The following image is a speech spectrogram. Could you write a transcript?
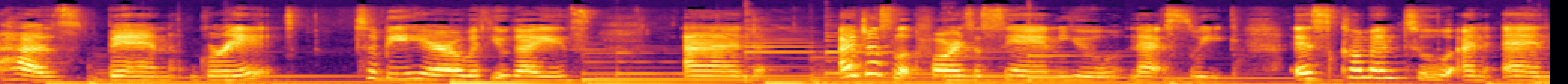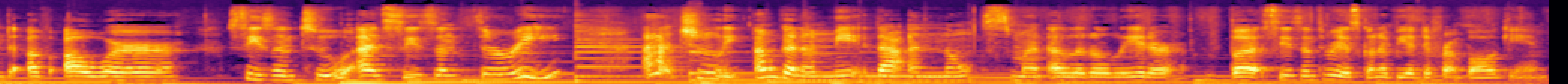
has been great to be here with you guys. And I just look forward to seeing you next week. It's coming to an end of our season two and season three. Actually, I'm gonna make that announcement a little later, but season three is gonna be a different ball game.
